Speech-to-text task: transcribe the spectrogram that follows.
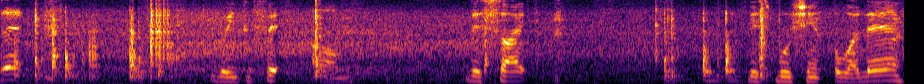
there. Going to fit this side. This bushing over there.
